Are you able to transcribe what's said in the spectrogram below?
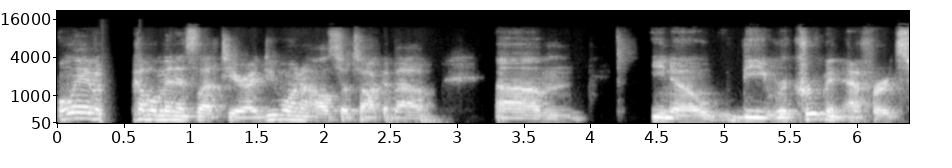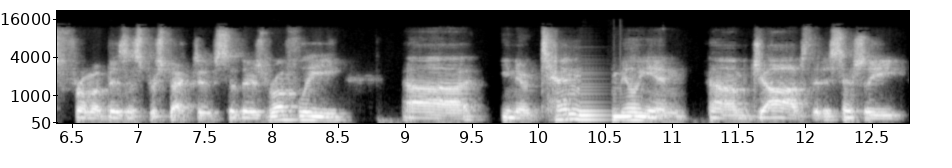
only have a couple minutes left here. I do want to also talk about um, you know the recruitment efforts from a business perspective. So there's roughly uh, you know 10 million um, jobs that essentially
